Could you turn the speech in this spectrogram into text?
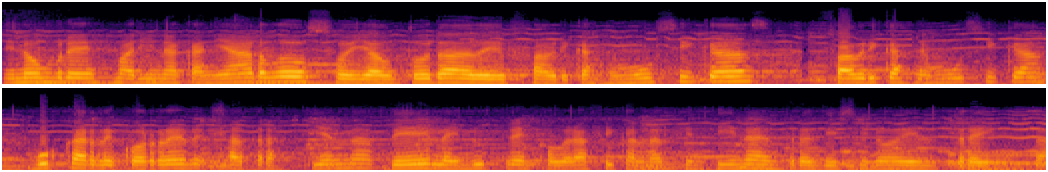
Mi nombre es Marina Cañardo, soy autora de Fábricas de Músicas. Fábricas de Música busca recorrer esa trastienda de la industria discográfica en la Argentina entre el 19 y el 30.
